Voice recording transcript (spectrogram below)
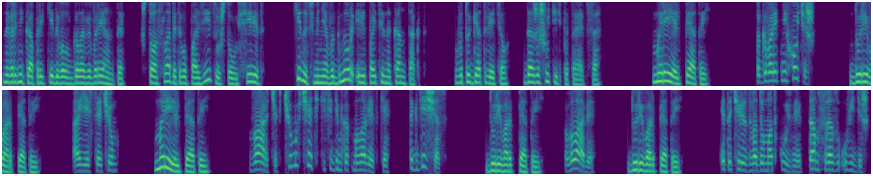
Наверняка прикидывал в голове варианты, что ослабит его позицию, что усилит, кинуть меня в игнор или пойти на контакт. В итоге ответил, даже шутить пытается. Мариэль пятый. Поговорить не хочешь? Дуривар пятый. А есть о чем? Мариэль пятый. Варчик, чё мы в чатике сидим, как малолетки? Ты где сейчас? Дуривар пятый. В лабе. Дуривар пятый. Это через два дома от кузни, там сразу увидишь.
